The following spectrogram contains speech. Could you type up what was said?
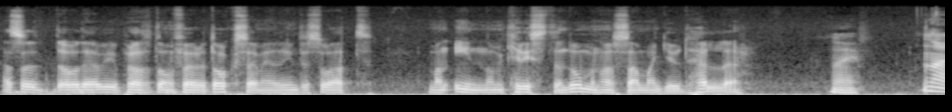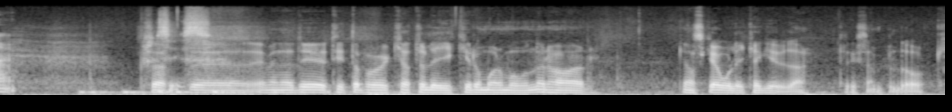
alltså, och det har vi ju pratat om förut också, men det är inte så att man inom kristendomen har samma gud heller. Nej. Nej. Så att, eh, jag menar, det, titta på katoliker och mormoner har ganska olika gudar till exempel. Då, och,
